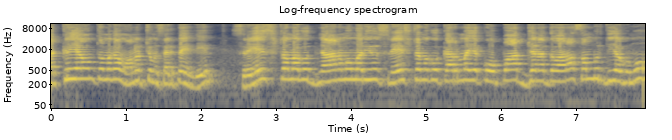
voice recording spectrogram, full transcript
సక్రియావంతముగా అనొచ్చము సరిపోయింది. శ్రేష్టమగు జ్ఞానము మరియు శ్రేష్టమగు కర్మ యొక్క ఉపార్జన ద్వారా సమృద్ధి యగుము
